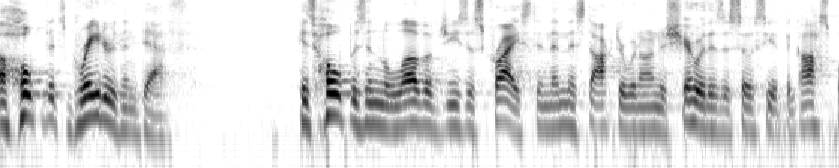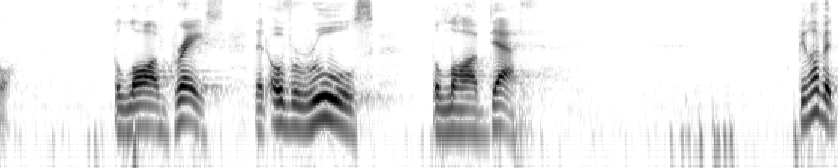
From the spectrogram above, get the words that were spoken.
a hope that's greater than death his hope is in the love of Jesus Christ. And then this doctor went on to share with his associate the gospel, the law of grace that overrules the law of death. Beloved,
